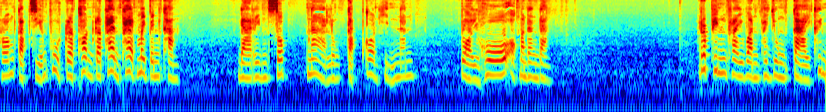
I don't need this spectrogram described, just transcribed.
พร้อมกับเสียงพูดกระท่อนกระแท่นแทบไม่เป็นคำดารินซบหน้าลงกับก้อนหินนั้น ปล่อยโฮออกมาดัง ๆ ระพินไพรวันพยุงกายขึ้น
